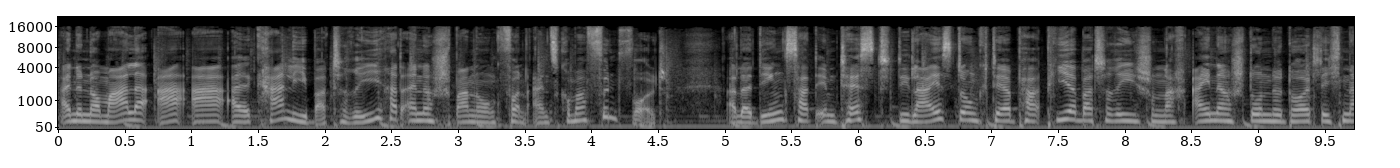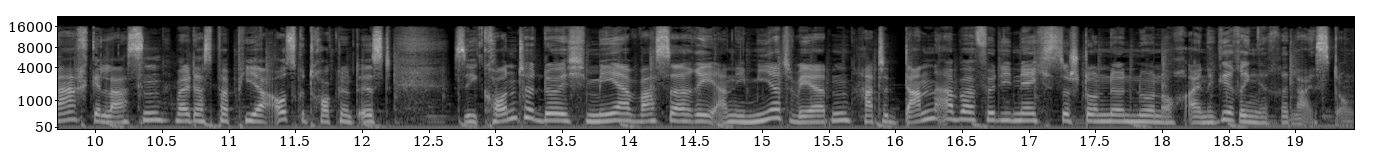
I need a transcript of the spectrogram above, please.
eine normale AA-Alkali-Batterie hat eine Spannung von 1,5 Volt. Allerdings hat im Test die Leistung der Papierbatterie schon nach einer Stunde deutlich nachgelassen, weil das Papier ausgetrocknet ist. Sie konnte durch mehr Wasser reanimiert werden, hatte dann aber für die nächste Stunde nur noch eine geringere Leistung.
